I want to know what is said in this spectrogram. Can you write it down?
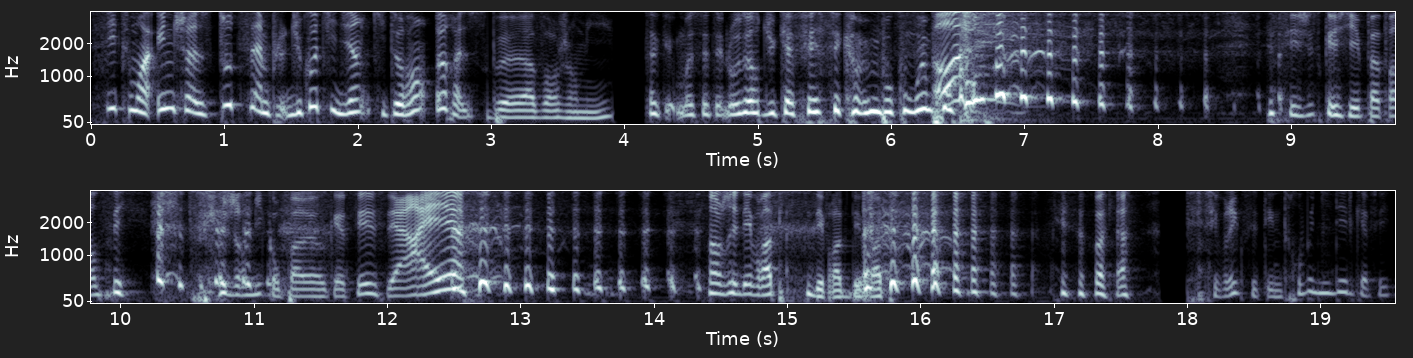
Cite-moi une chose toute simple du quotidien qui te rend heureuse. Bah, avoir Jean-Mi. Ok, moi c'était l'odeur du café, c'est quand même beaucoup moins profond. C'est juste que j'y ai pas pensé. Parce que Jean-Mi comparé au café, c'est à rien. Manger des wraps. Des wraps, des wraps. voilà. C'est vrai que c'était une trop bonne idée le café.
